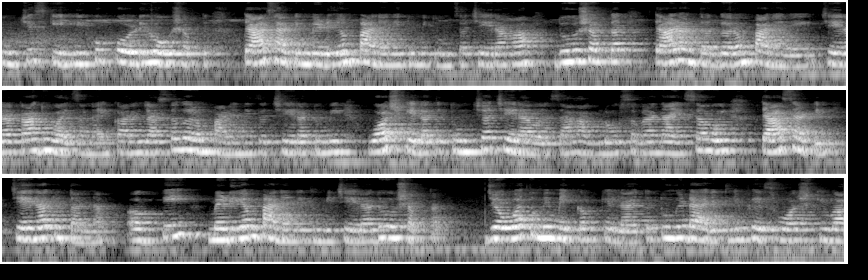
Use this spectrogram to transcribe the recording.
तुमची स्किन ही खूप कोरडी होऊ शकते. त्यासाठी मिडियम पाण्याने तुम्ही तुमचा चेहरा हा धुवू शकतात त्यानंतर गरम पाण्याने चेहरा का धुवायचा नाही? कारण जास्त गरम पाण्याने जर चेहरा तुम्ही वॉश केला तर तुमच्या चेहऱ्यावरचा हा ग्लो सगळा नाहीसा होईल. त्यासाठी चेहरा धुताना अगदी मिडियम पाण्याने तुम्ही चेहरा धुवू शकतात जेव्हा तुम्ही मेकअप केला आहे तर तुम्ही डायरेक्टली फेस वॉश किंवा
